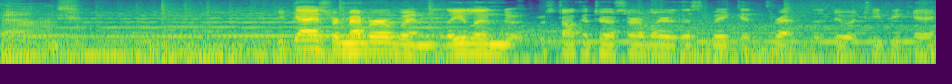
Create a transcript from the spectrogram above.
bad. gosh. You guys remember when Leland was talking to us earlier this week and threatened to do a TPK?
